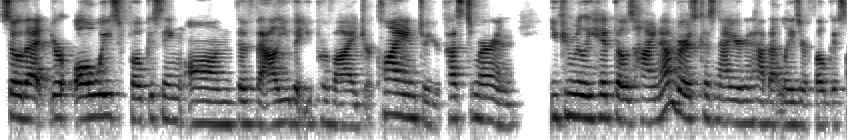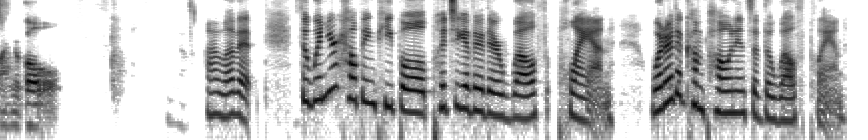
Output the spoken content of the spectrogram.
so that you're always focusing on the value that you provide your client or your customer and you can really hit those high numbers because now you're going to have that laser focus on your goal I love it. So, when you're helping people put together their wealth plan, what are the components of the wealth plan?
